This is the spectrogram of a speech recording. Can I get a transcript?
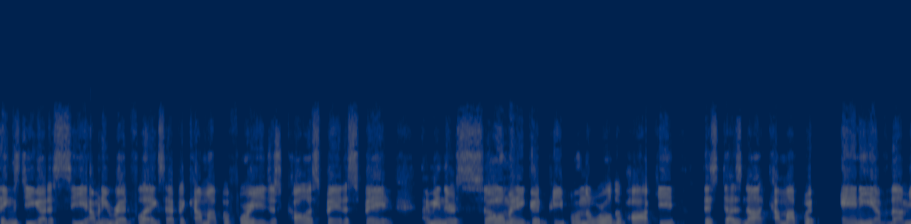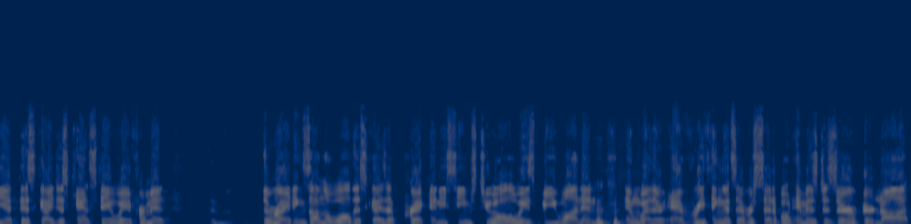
things do you got to see? How many red flags have to come up before you just call a spade a spade? I mean, there's so many good people in the world of hockey. This does not come up with any of them yet. This guy just can't stay away from it the writing's on the wall. This guy's a prick, and he seems to always be one. And and whether everything that's ever said about him is deserved or not,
